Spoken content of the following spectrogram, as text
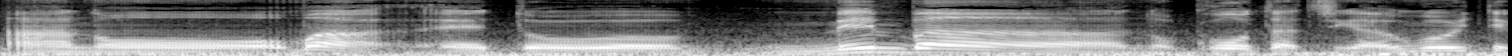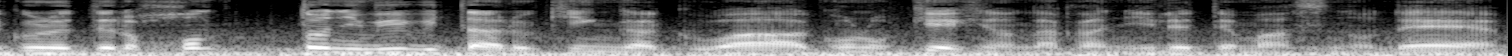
あのー、まあ、えっ、ー、と、メンバーの子たちが動いてくれてる本当にビビたる金額は、この経費の中に入れてますので、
